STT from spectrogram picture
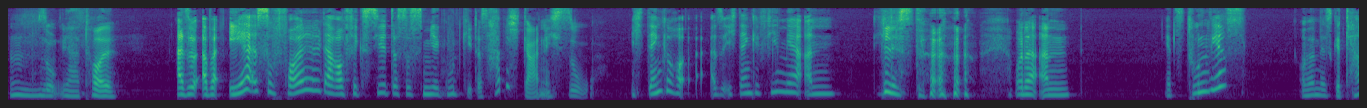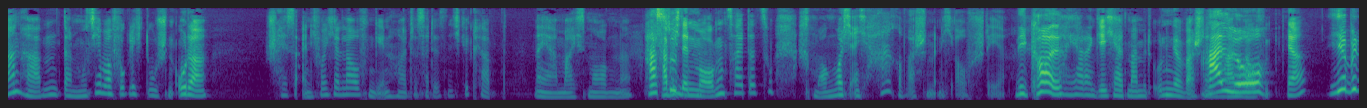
Ne? So. Ja, toll. Also, aber er ist so voll darauf fixiert, dass es mir gut geht. Das habe ich gar nicht so. Ich denke, also ich denke viel mehr an die Liste oder an jetzt tun wir es und wenn wir es getan haben, dann muss ich aber auch wirklich duschen oder Scheiße, eigentlich wollte ich ja laufen gehen heute. Das hat jetzt nicht geklappt. Naja, mache ich's morgen, ne? Hast Habe du- ich denn morgen Zeit dazu? Ach, morgen wollte ich eigentlich Haare waschen, wenn ich aufstehe. Nicole, Naja, dann gehe ich halt mal mit ungewaschenen Hallo. Haaren laufen. Ja? hier bin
